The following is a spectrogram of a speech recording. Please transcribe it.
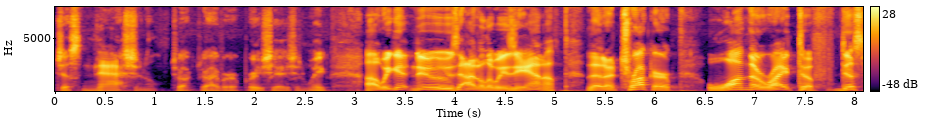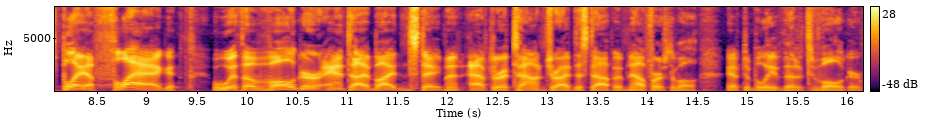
just National Truck Driver Appreciation Week. Uh, we get news out of Louisiana that a trucker won the right to f- display a flag with a vulgar anti Biden statement after a town tried to stop him. Now, first of all, you have to believe that it's vulgar.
